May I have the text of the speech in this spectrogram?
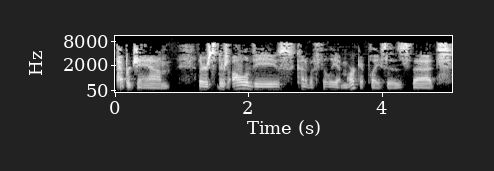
Pepper Jam. There's there's all of these kind of affiliate marketplaces that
